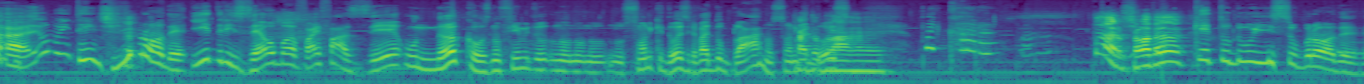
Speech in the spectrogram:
Cara, eu não entendi, brother. Idris Elba vai fazer o Knuckles no filme do no, no- no- Sonic 2. Ele vai dublar no Sonic Vai 2. dublar. é. Mas, cara, Mano, pelo menos Por que tudo isso, brother?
